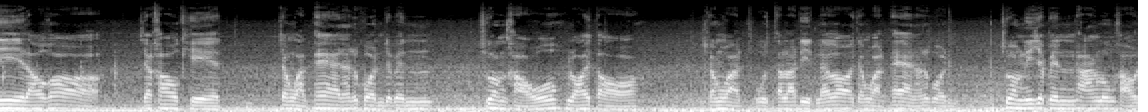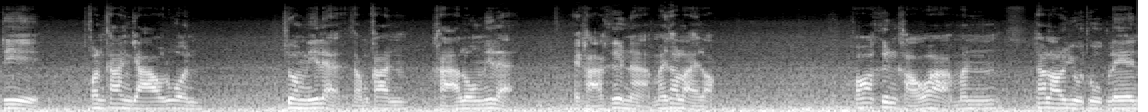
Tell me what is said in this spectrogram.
นี่เราก็จะเข้าเขตจังหวัดแพร่นะทุกคนจะเป็นช่วงเขารอยต่อ จังหวัดอุตรดิตถ์แล้วก็จังหวัดแพร่นะทุกคน ช่วงนี้จะเป็นทางลงเขาที่ค่อนข้างยาวทุกคน ช่วงนี้แหละสำคัญขาลงนี่แหละไอขาขึ้นอะ ไม่เท่าไหร่หรอก เพราะว่าขึ้นเขาอะ มันถ้าเราอยู่ถูกเลน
